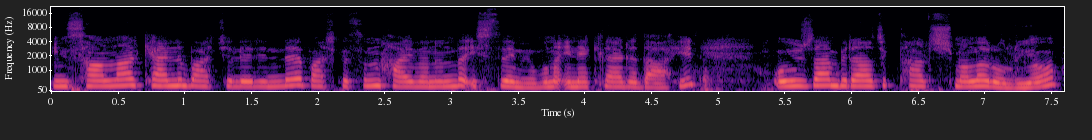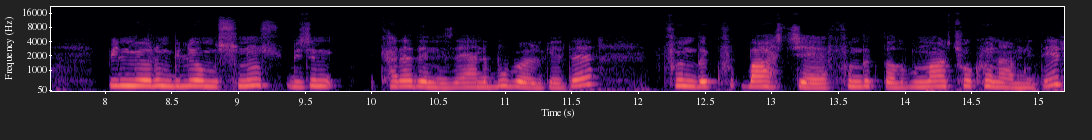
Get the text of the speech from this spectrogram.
insanlar kendi bahçelerinde başkasının hayvanını da istemiyor. Buna inekler de dahil. O yüzden birazcık tartışmalar oluyor. Bilmiyorum biliyor musunuz bizim Karadeniz'de yani bu bölgede fındık, bahçe, fındık dalı bunlar çok önemlidir.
